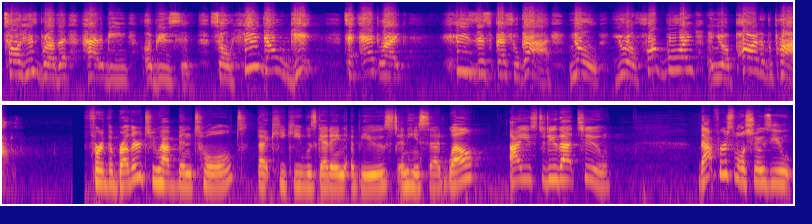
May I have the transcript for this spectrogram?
taught his brother how to be abusive. So he don't get to act like he's this special guy. No, you're a fuck boy and you're a part of the problem. For the brother to have been told that Keke was getting abused, and he said, Well, I used to do that too. That, first of all, shows you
